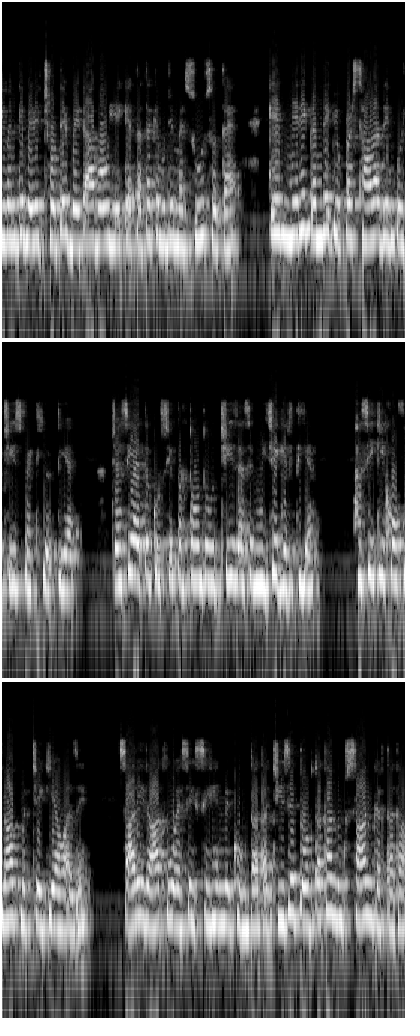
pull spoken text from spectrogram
इवन के मेरे छोटे बेटा, वो ये कहता था कि मुझे महसूस होता है कि मेरे कंधे के ऊपर सारा दिन कोई चीज़ बैठी होती है। जैसे आयतल कुर्सी पढ़ता हूँ तो वो चीज़ ऐसे नीचे गिरती है। हँसी की, खौफनाक बच्चे की आवाज़ें। सारी रात वो ऐसे सहन में घूमता था, चीज़ें तोड़ता था, नुकसान करता था।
